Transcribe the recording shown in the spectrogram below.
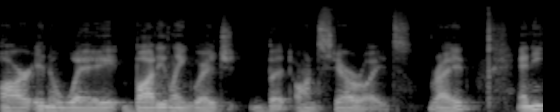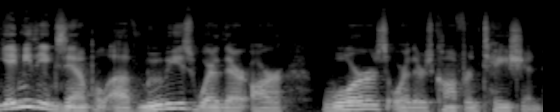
are, in a way, body language, but on steroids, right? And he gave me the example of movies where there are wars or there's confrontation.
